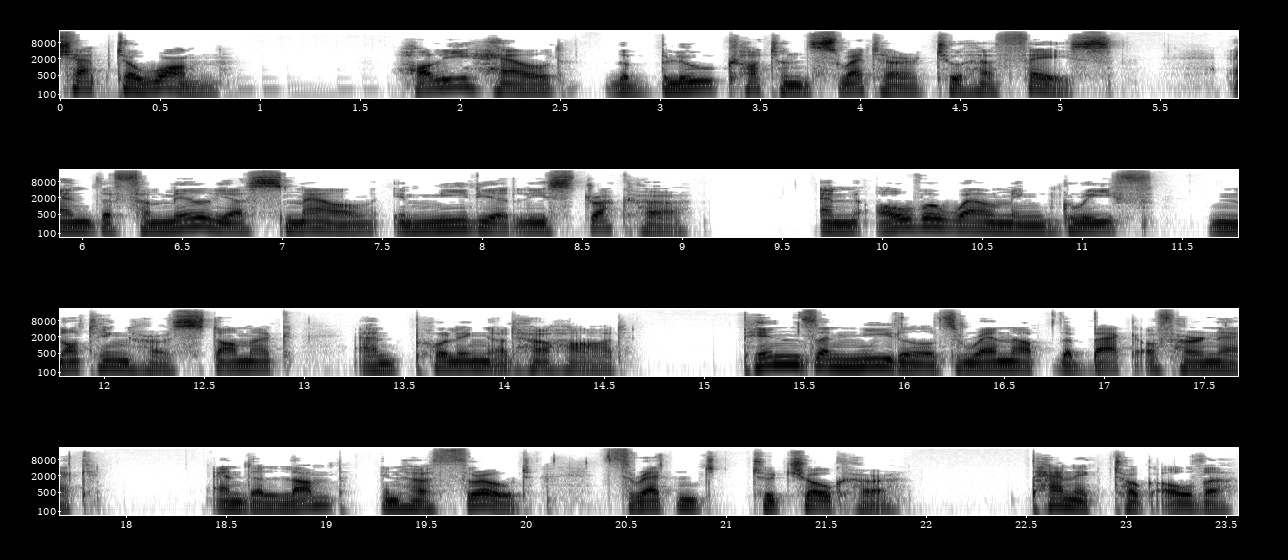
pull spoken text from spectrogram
Chapter 1 Holly held the blue cotton sweater to her face, and the familiar smell immediately struck her, an overwhelming grief knotting her stomach and pulling at her heart. Pins and needles ran up the back of her neck, and a lump in her throat threatened to choke her. Panic took over.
